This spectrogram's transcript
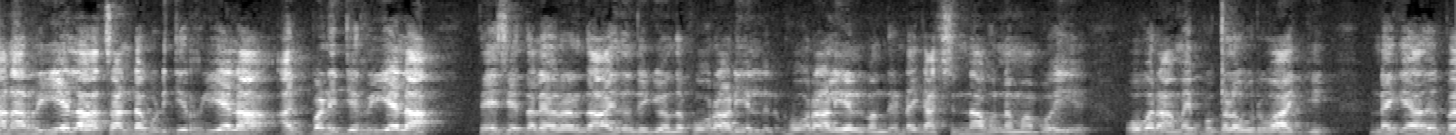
ஆனால் ரியலாக சண்டை பிடிச்சி ரியலாக அர்ப்பணித்து ரியலாக தேசிய தலைவர் இருந்த ஆயுதம் தூக்கி வந்த போராளிகள் போராளிகள் வந்து இன்றைக்கு சின்ன புண்ணமாக போய் ஒவ்வொரு அமைப்புகளை உருவாக்கி இன்றைக்கி அது இப்போ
